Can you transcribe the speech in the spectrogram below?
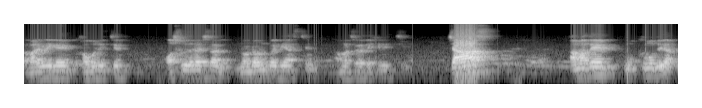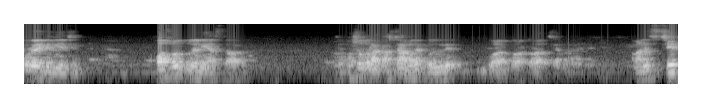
বাড়ি বাড়ি গিয়ে খবর নিচ্ছেন, অসুবিধা হলে সেটা নোট ডাউন করে নিয়ে আসছেন, আমরা সেটা দেখে নিচ্ছি। চাষ আমাদের মুখ্যমন্ত্রীরা করে রেখে দিয়েছেন। ফসল তুলে নিয়ে আসতে হবে। ফসল তোলার কাজটা আমাদের কর্মীদের করা হচ্ছে। আমরা নিশ্চিত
